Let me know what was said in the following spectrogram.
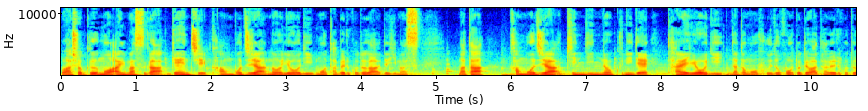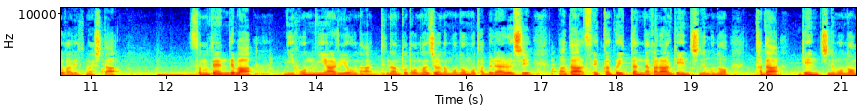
和食もありますが現地カンボジアの料理も食べることができます。またカンボジア近隣の国でタイ料理などもフードコートでは食べることができました。その点では日本にあるようなテナントと同じようなものも食べられるしまたせっかく行ったんだから現地のものただ現地のもの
